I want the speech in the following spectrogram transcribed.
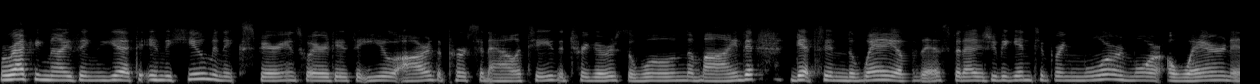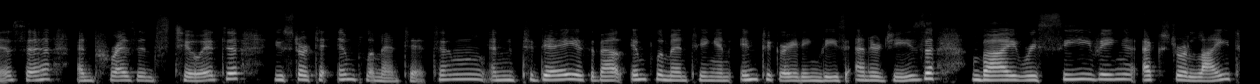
recognizing yet in the human experience where it is that you are, the personality, the triggers, the wound, the mind gets in the way of this. But as you begin to bring more and more awareness uh, and presence to it, you start to implement it. Um, and today is about implementing and integrating these energies by receiving extra light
